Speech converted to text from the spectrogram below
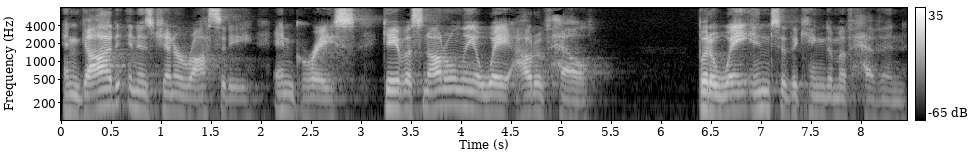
And God, in his generosity and grace, gave us not only a way out of hell, but a way into the kingdom of heaven.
